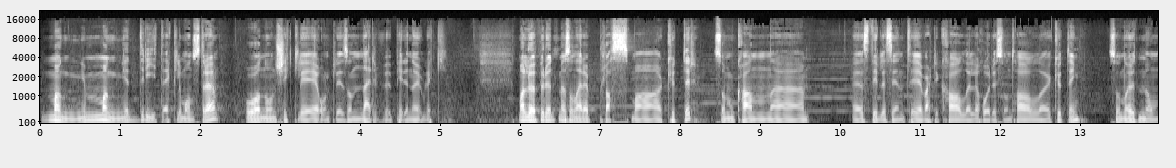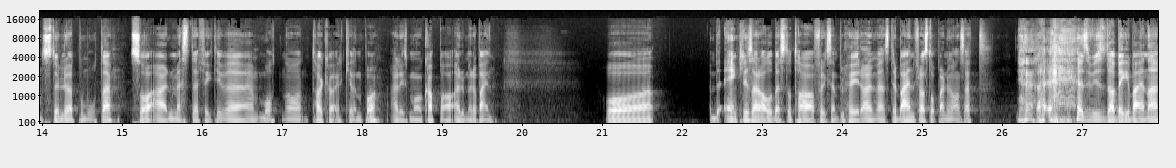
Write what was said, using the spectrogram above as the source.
Mange, mange dritekle monstre. Og noen skikkelig ordentlig sånn nervepirrende øyeblikk. Man løper rundt med sånne plasmakutter som kan eh, stilles inn til vertikal eller horisontal eh, kutting. Så når et monster løper mot deg, så er den mest effektive måten å ta kverke dem på, er liksom å kappe av armer og bein. Og egentlig så er det aller best å ta f.eks. høyre arm, venstre bein, for da stopper den uansett. så hvis du tar begge beina,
